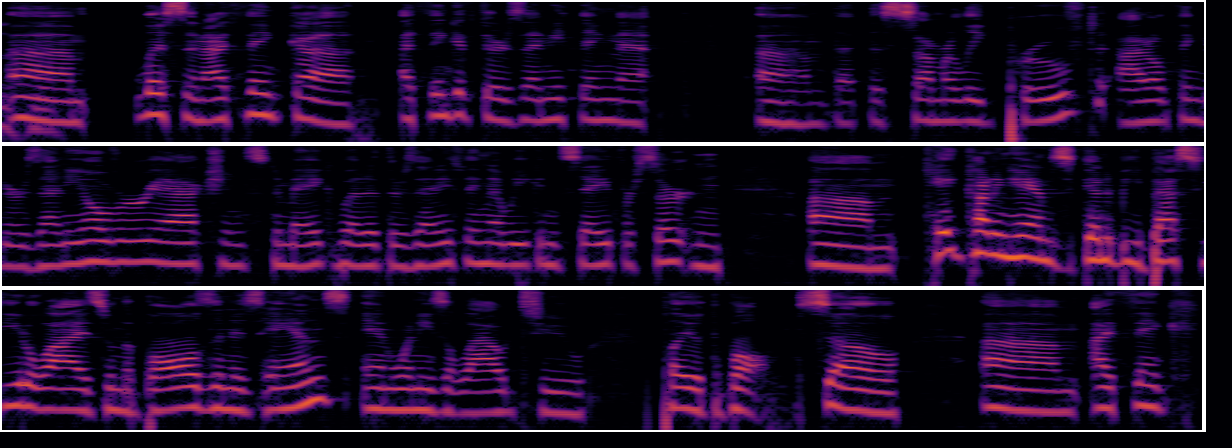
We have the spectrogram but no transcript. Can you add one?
Mm-hmm. Um, listen, I think uh, I think if there's anything that um, that the summer league proved. I don't think there's any overreactions to make, but if there's anything that we can say for certain, um, Cade Cunningham's going to be best utilized when the ball's in his hands and when he's allowed to play with the ball. So um, I think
